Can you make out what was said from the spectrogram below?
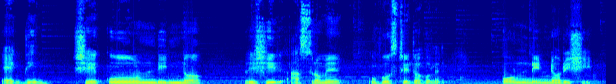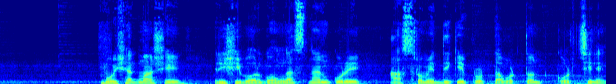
একদিন সে কৌণ্ডিন্য ঋষির আশ্রমে উপস্থিত হলেন। কৌণ্ডিন্য ঋষি। বৈশাখ মাসে ঋষিবর গঙ্গা স্নান করে আশ্রমের দিকে প্রত্যাবর্তন করছিলেন।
